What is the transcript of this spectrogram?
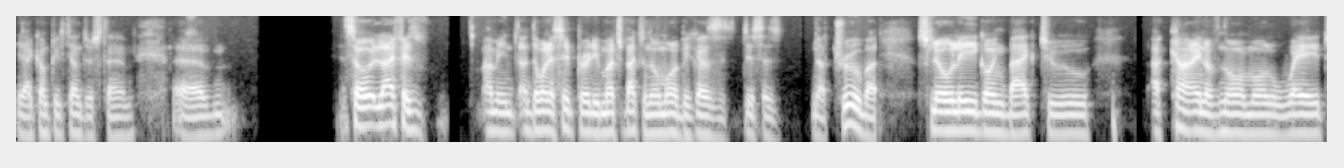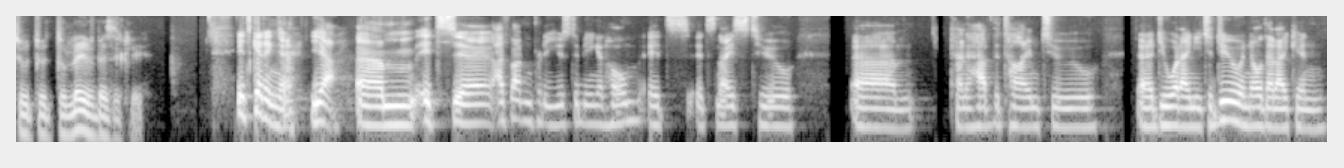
Yeah, I completely understand. Um, so life is I mean, I don't want to say pretty much back to normal because this is not true, but slowly going back to a kind of normal way to to, to live, basically. It's getting there. Yeah, um, it's. Uh, I've gotten pretty used to being at home. It's it's nice to um, kind of have the time to uh, do what I need to do and know that I can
